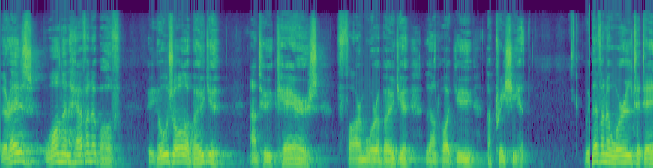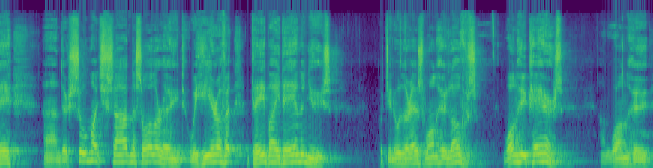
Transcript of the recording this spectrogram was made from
there is one in heaven above who knows all about you and who cares far more about you than what you appreciate. We live in a world today and there's so much sadness all around. We hear of it day by day in the news. But you know, there is one who loves, one who cares, and one who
